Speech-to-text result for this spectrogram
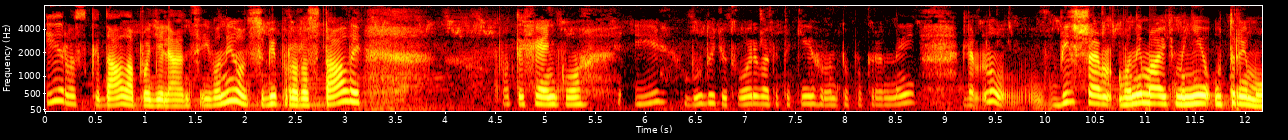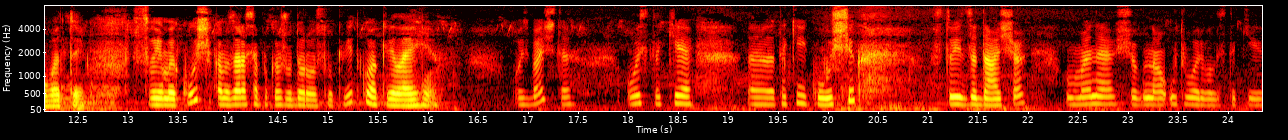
і розкидала по ділянці. І вони от собі проростали потихеньку і будуть утворювати такий ґрунтопокривний. Для, ну, більше вони мають мені утримувати своїми кущиками. Зараз я покажу дорослу квітку аквілегії. Ось бачите, ось таке, е, такий кущик. Стоїть задача у мене, щоб на, утворювались такі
